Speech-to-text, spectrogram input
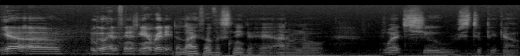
yeah, um, let me go ahead and finish getting ready. The life of a sneakerhead. I don't know what shoes to pick out.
